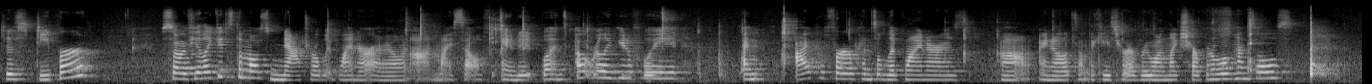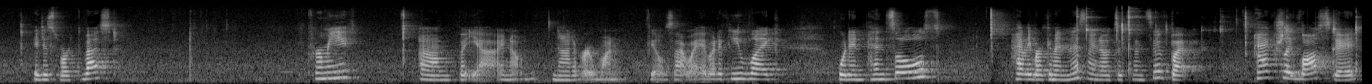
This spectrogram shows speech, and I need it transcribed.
just deeper. So I feel like it's the most natural lip liner I own on myself and it blends out really beautifully. I'm, I prefer pencil lip liners. Uh, I know that's not the case for everyone, like sharpenable pencils. They just work the best for me. Um, but yeah, I know not everyone feels that way. But if you like wooden pencils. Highly recommend this. I know it's expensive, but I actually lost it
